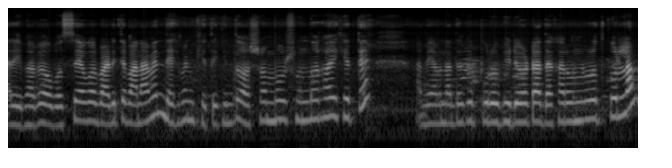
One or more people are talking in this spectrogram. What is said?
আর এইভাবে অবশ্যই একবার বাড়িতে বানাবেন, দেখবেন খেতে কিন্তু অসম্ভব সুন্দর হয় খেতে। আমি আপনাদেরকে পুরো ভিডিওটা দেখার অনুরোধ করলাম।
